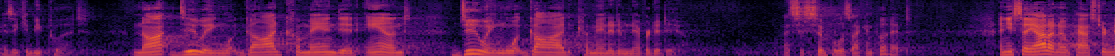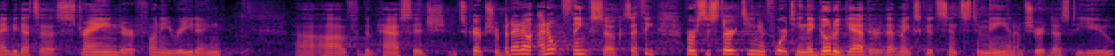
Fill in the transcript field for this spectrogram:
as it can be put. Not doing what God commanded and doing what God commanded him never to do. That's as simple as I can put it. And you say, I don't know, Pastor, maybe that's a strained or funny reading uh, of the passage of Scripture. But I don't, I don't think so, because I think verses 13 and 14, they go together. That makes good sense to me, and I'm sure it does to you.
